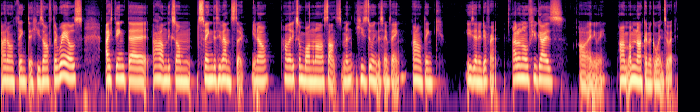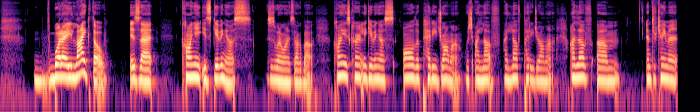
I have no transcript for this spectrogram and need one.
I don't think that he's off the rails. I think that han liksom svängde till vänster, you know? Han är liksom bara någon annanstans. Men he's doing the same thing. I don't think he's any different. I don't know if you guys... Oh, anyway, I'm, I'm not to go into it. What I like though is that Kanye is giving us This is what I wanted to talk about. Kanye is currently giving us all the petty drama, which I love. I love petty drama. I love um, entertainment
